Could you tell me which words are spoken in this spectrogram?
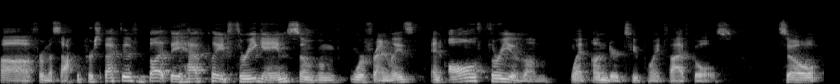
uh, from a soccer perspective. But they have played three games. Some of them were friendlies, and all three of them went under 2.5 goals. So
